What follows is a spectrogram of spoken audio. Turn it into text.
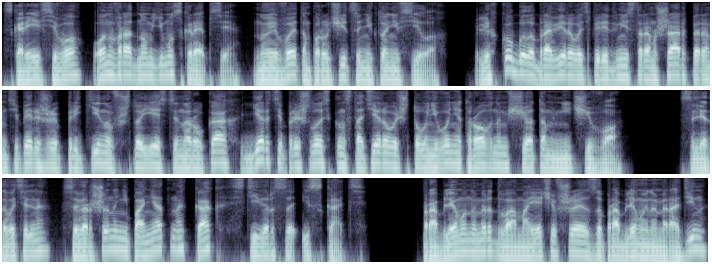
Скорее всего, он в родном ему Скрепсе, но и в этом поручиться никто не в силах. Легко было бравировать перед мистером Шарпером, теперь же, прикинув, что есть и на руках, Герти пришлось констатировать, что у него нет ровным счетом ничего. Следовательно, совершенно непонятно, как Стиверса искать. Проблема номер два, маячившая за проблемой номер один,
